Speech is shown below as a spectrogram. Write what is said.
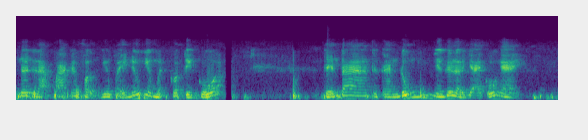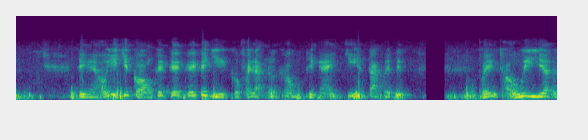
nên làm ba cái phần như vậy. Nếu như mình có tiền của thì chúng ta thực hành đúng những cái lời dạy của ngài. Thì ngài hỏi gì chứ còn cái cái cái cái gì còn phải làm nữa không? Thì ngài chỉ chúng ta phải biết phải thọ quy ờ,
